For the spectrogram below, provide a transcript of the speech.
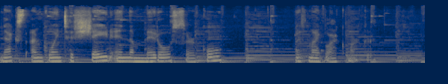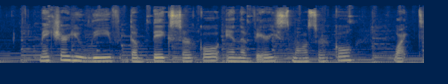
Next, I'm going to shade in the middle circle with my black marker. Make sure you leave the big circle and the very small circle white.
